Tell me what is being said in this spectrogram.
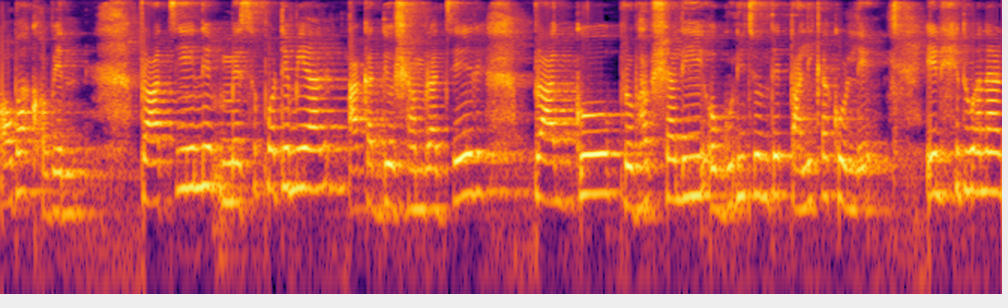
অবাক হবেন। প্রাচীন মেসোপটেমিয়ার আকাদ্য সাম্রাজ্যের প্রাজ্ঞ, প্রভাবশালী ও গুণীজনদের তালিকা করলে এনহেদুয়ানার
